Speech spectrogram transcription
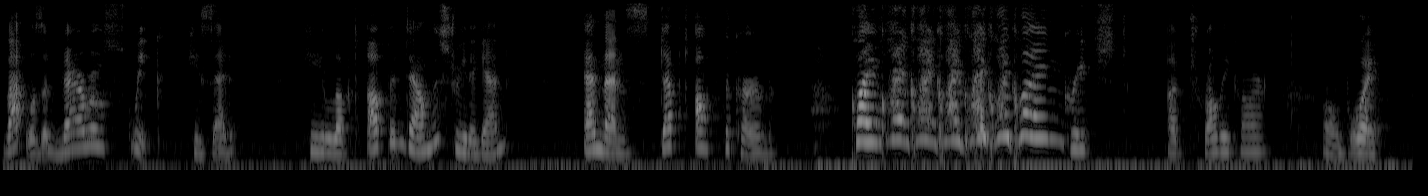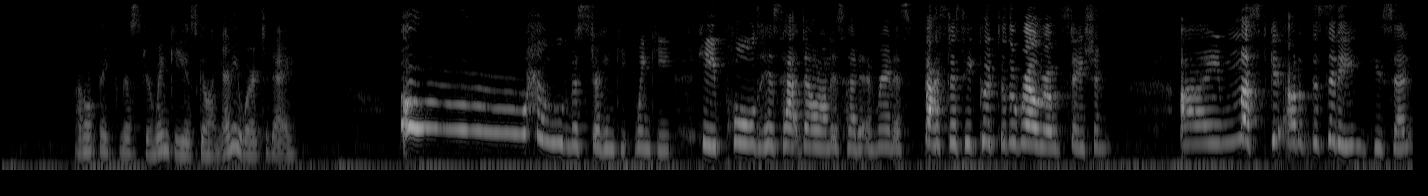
That was a narrow squeak, he said, he looked up and down the street again, and then stepped off the curb. Clang, clang, clang, clang, clang, clang, clang, screeched a trolley car. Oh boy, I don't think Mr. Winky is going anywhere today. Oh, howled Mr. Hinky, Winky. He pulled his hat down on his head and ran as fast as he could to the railroad station. I must get out of the city, he said.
